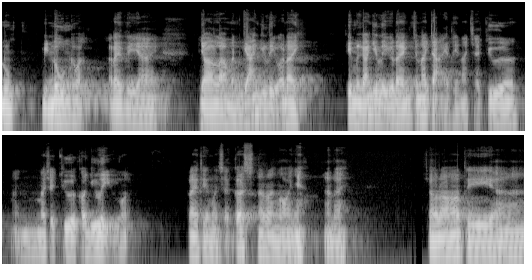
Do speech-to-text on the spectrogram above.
uh, bị nôn các bạn. Ở đây thì à, do là mình gán dữ liệu ở đây. Khi mình gắn dữ liệu ở đây cho nó chạy thì nó sẽ chưa nó sẽ chưa có dữ liệu các bạn. Đây thì mình sẽ cất nó ra ngoài nhé. Ở đây sau đó thì à,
